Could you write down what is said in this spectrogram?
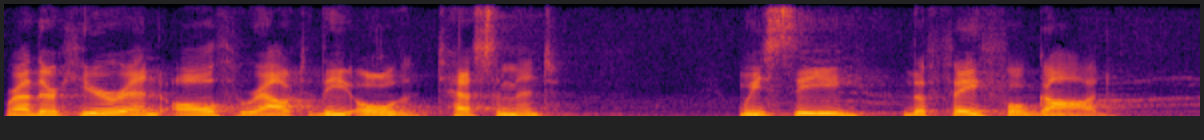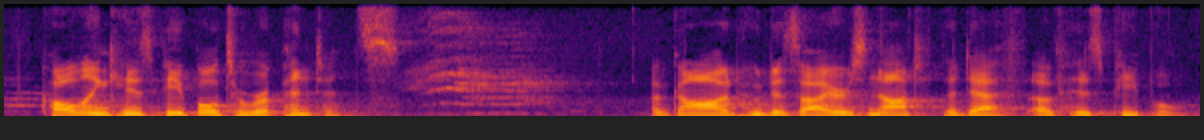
Rather, here and all throughout the Old Testament, we see the faithful God calling his people to repentance, a God who desires not the death of his people,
